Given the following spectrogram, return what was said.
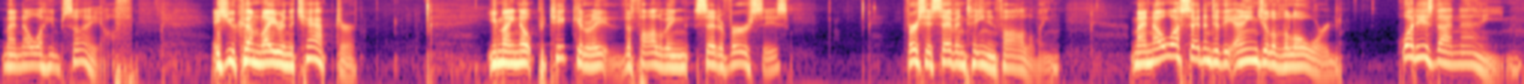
Manoah himself. As you come later in the chapter, you may note particularly the following set of verses, verses 17 and following. Manoah said unto the angel of the Lord, What is thy name?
